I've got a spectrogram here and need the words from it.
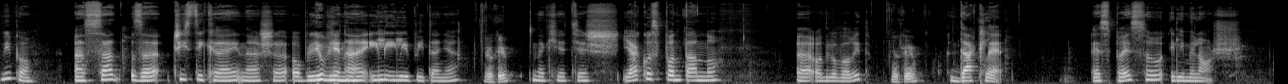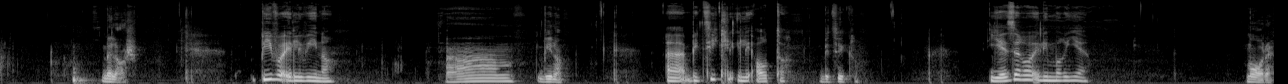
Lipo. A sad za čisti kraj naša obljubljena ili ili pitanja, Ok, na kje ćeš jako spontano e, odgovorit. ok. Dakle, espresso ili melange? Melange. Pivo ili vino? Um, vino. Uh, bicikl ali avto? Bicikl. Jezero ali morje? More.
